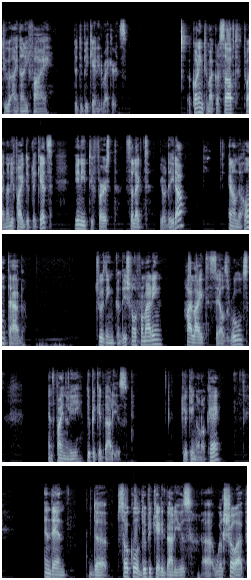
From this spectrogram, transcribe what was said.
to identify the duplicated records. According to Microsoft, to identify duplicates, you need to first select your data and on the Home tab, choosing Conditional Formatting, highlight Cells Rules, and finally duplicate values. Clicking on OK. And then the so-called duplicated values uh, will show up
